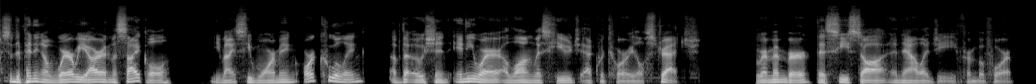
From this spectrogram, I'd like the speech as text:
So, depending on where we are in the cycle, you might see warming or cooling of the ocean anywhere along this huge equatorial stretch. Remember the seesaw analogy from before.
